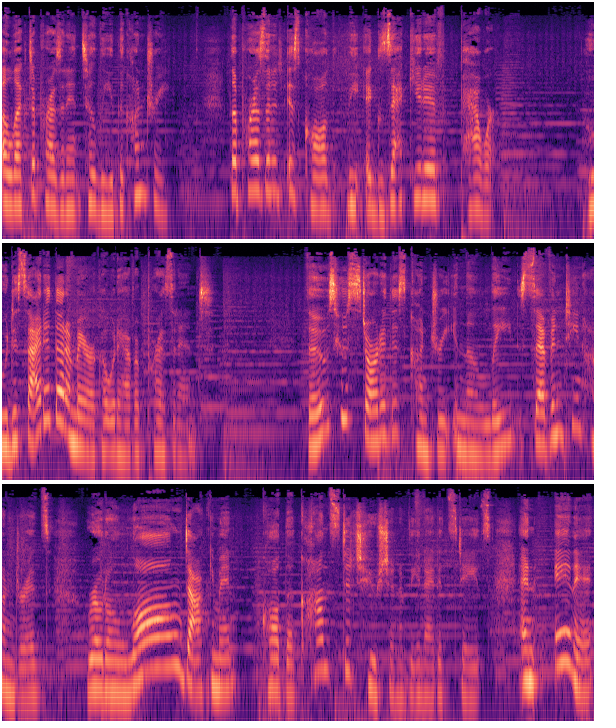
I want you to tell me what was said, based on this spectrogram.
elect a president to lead the country. The president is called the executive power. Who decided that America would have a president? Those who started this country in the late 1700s wrote a long document called the Constitution of the United States, and in it,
